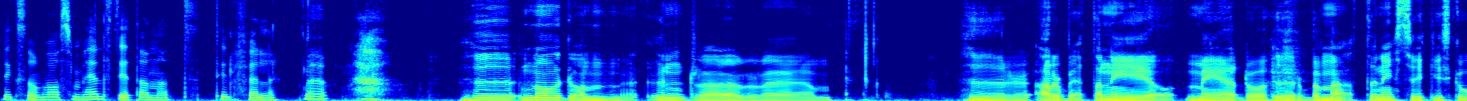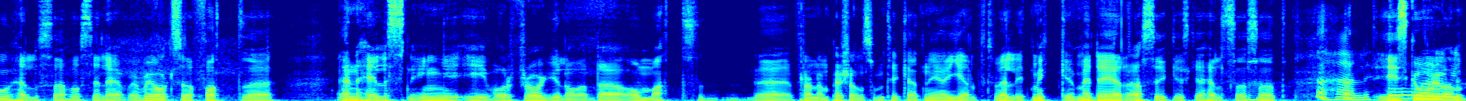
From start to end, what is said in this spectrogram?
liksom vad som helst i ett annat tillfälle. Hur, någon undrar eh, hur arbetar ni med och hur bemöter ni psykisk ohälsa hos elever? Vi har också fått eh, en hälsning i vår frågelåda om att eh, från en person som tycker att ni har hjälpt väldigt mycket med deras psykiska hälsa så att, i skolan.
